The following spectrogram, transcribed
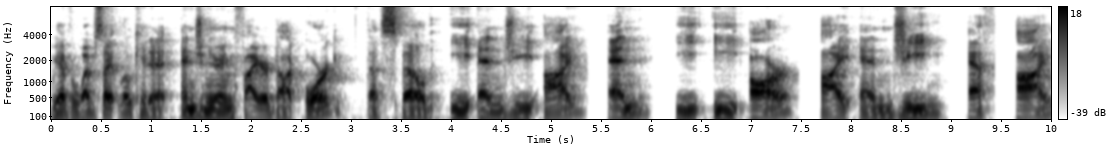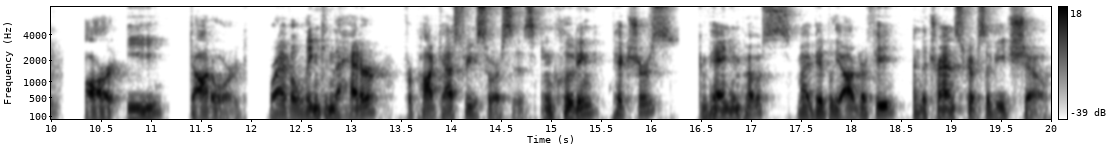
We have a website located at engineeringfire.org. That's spelled E N G I N E E R I N G F I R E dot org, where I have a link in the header for podcast resources, including pictures, companion posts, my bibliography, and the transcripts of each show.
